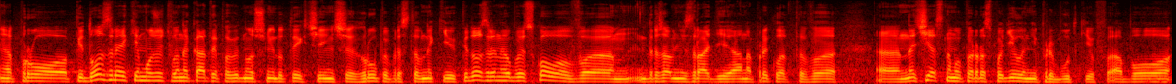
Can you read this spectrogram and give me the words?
е, про підозри, які можуть виникати по відношенню до тих чи інших груп і представників. Підозри не обов'язково в державній зраді, а, наприклад, в е, нечесному перерозподіленні прибутків або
